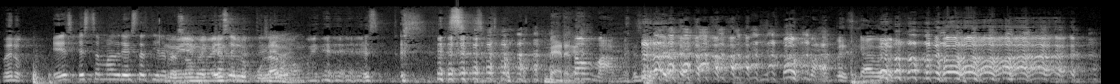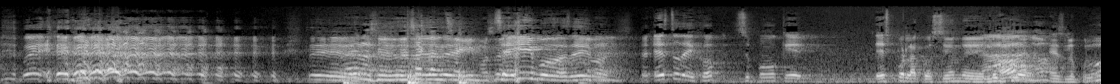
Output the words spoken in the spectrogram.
Bueno, es, esta madre, esta tiene razón, bien, güey. Es el lupulado. Es, es- Verga. no mames. No mames, cabrón. Güey. Bueno, sí, seguimos. Seguimos, seguimos. Esto de Hop, supongo que es por la cuestión de Ah, lúpulo. no. Es lúpulo.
